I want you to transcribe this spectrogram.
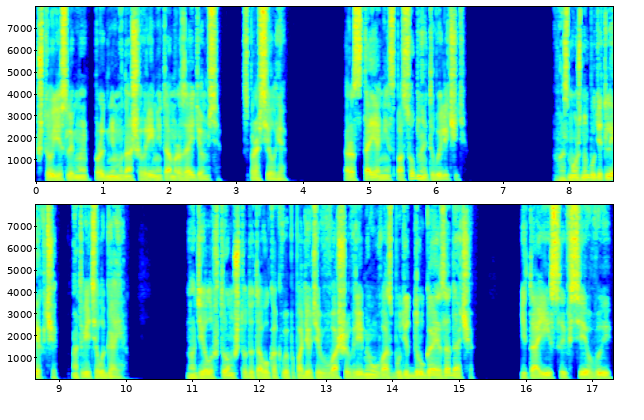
«Что, если мы прыгнем в наше время и там разойдемся?» — спросил я. «Расстояние способно это вылечить?» «Возможно, будет легче», — ответила Гая. «Но дело в том, что до того, как вы попадете в ваше время, у вас будет другая задача. И Таис, и все вы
